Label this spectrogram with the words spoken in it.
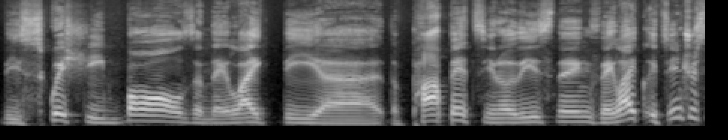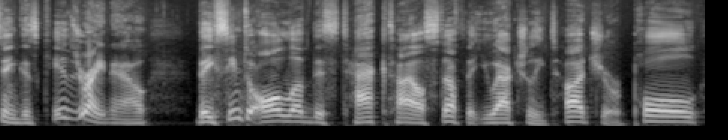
these squishy balls and they like the uh, the poppets, you know, these things. They like it's interesting because kids right now, they seem to all love this tactile stuff that you actually touch or pull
